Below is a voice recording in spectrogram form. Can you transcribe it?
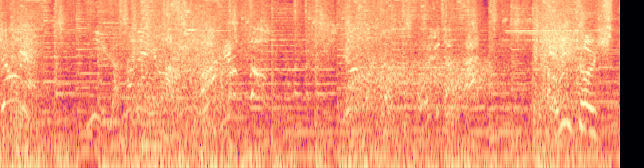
カウンターヒッ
